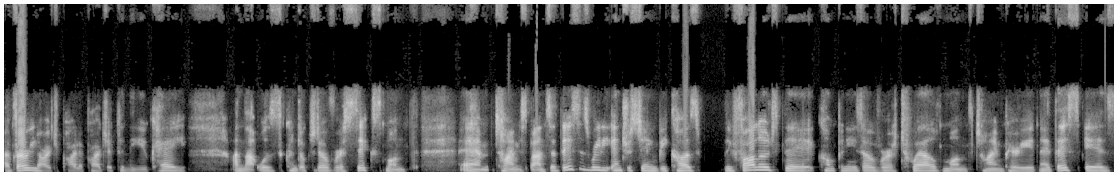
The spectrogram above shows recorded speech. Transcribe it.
a very large pilot project in the UK, and that was conducted over a six month um, time span. So, this is really interesting because they followed the companies over a 12 month time period. Now, this is,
